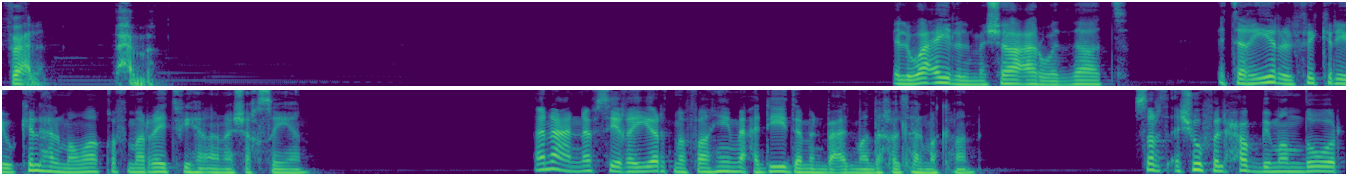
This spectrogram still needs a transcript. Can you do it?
فعلا بحبك. الوعي للمشاعر والذات التغيير الفكري وكل هالمواقف مريت فيها أنا شخصيا. أنا عن نفسي غيرت مفاهيم عديدة من بعد ما دخلت هالمكان. صرت أشوف الحب بمنظور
